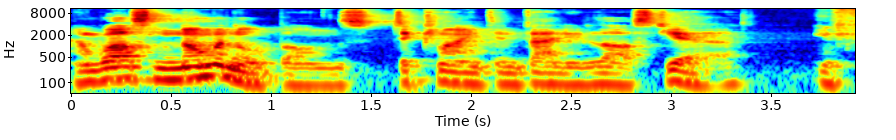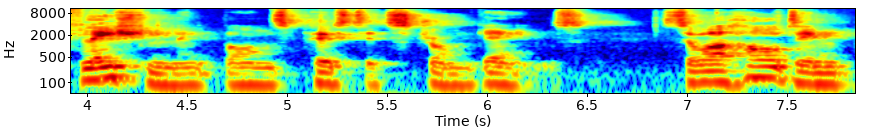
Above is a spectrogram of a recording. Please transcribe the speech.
And whilst nominal bonds declined in value last year, inflation linked bonds posted strong gains. So our holding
